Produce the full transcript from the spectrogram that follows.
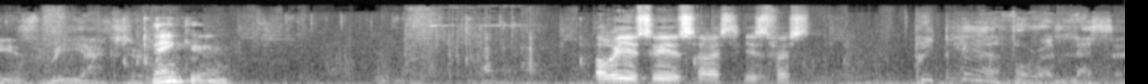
is reaction. Thank you. Oh, reuse, reuse. Alright, use it first. Prepare for a lesson.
